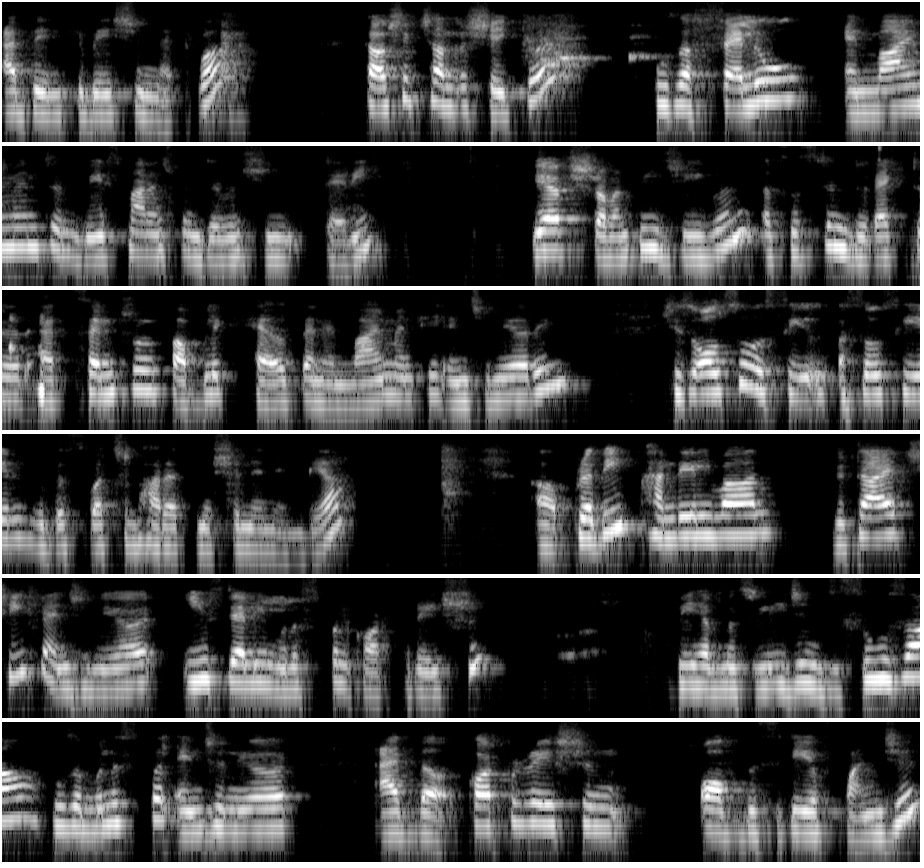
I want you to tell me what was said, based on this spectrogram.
at the Incubation Network. Kaushik Chandrasekhar, who's a fellow environment and waste management division, TERI. We have Shravanti Jeevan, Assistant Director at Central Public Health and Environmental Engineering. She's also associated with the Swachh Bharat Mission in India. Uh, Pradeep Khandelwal, Retired Chief Engineer, East Delhi Municipal Corporation. We have Mr. Legion D'Souza, who's a Municipal Engineer at the Corporation of the City of Panjim.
